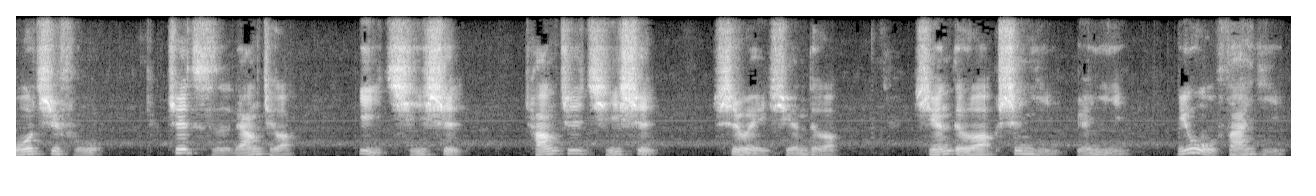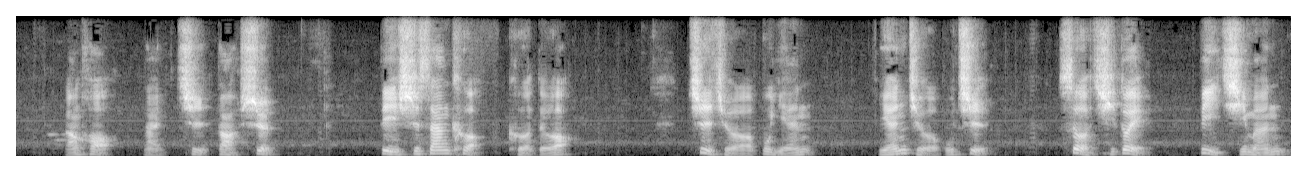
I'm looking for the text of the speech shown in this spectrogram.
国之福，知此两者，亦其事。常知其事，是谓玄德。玄德深矣，远矣，于物反矣，然后乃至大顺。第十三课可得。智者不言，言者不智。塞其兑，闭其门，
